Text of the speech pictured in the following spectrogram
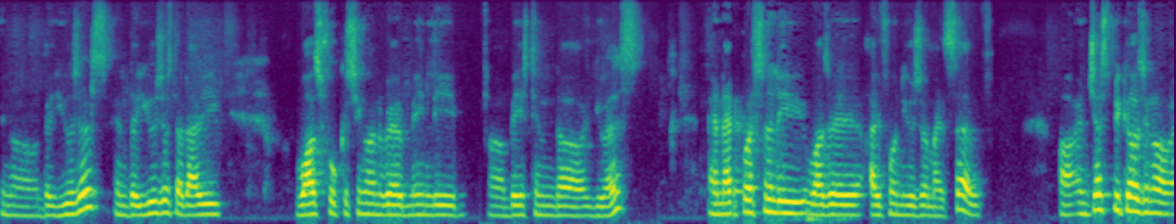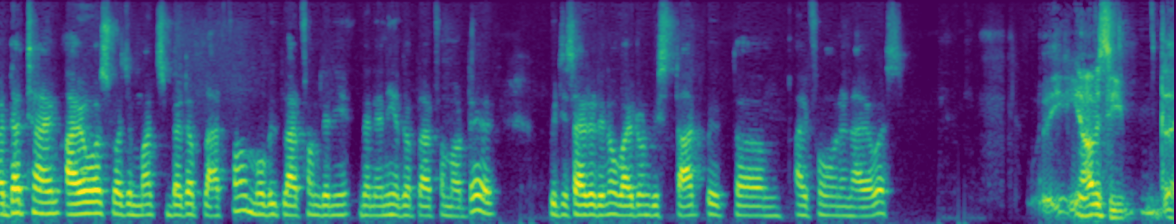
you know the users. And the users that I was focusing on were mainly uh, based in the US, and I personally was a iPhone user myself. Uh, and just because you know at that time iOS was a much better platform, mobile platform than than any other platform out there, we decided you know why don't we start with um, iPhone and iOS you know, obviously the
